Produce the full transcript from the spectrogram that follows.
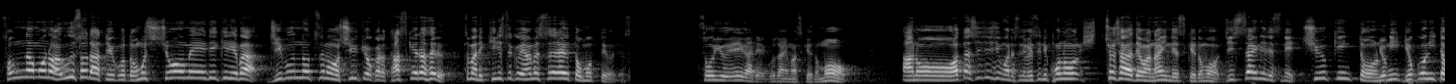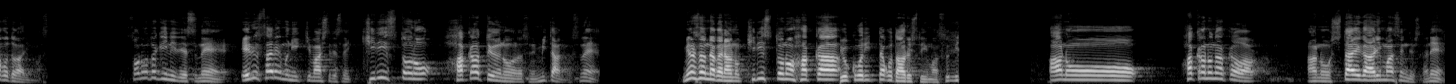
そんなものは嘘だということをもし証明できれば、自分の妻を宗教から助け出せる、つまりキリスト教をやめさせられると思ったようです。そういう映画でございますけれども、あの私自身もですね別にこの著者ではないんですけども、実際にですね中近東に旅行に行ったことがあります。その時にですね、エルサレムに行きましてですね、キリストの墓というのをですね、見たんですね。皆さんだからあの、キリストの墓、旅行で行ったことある人います？あのー、墓の中は、あの、死体がありませんでしたね。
